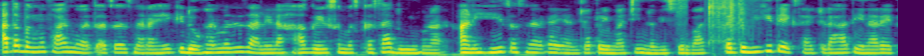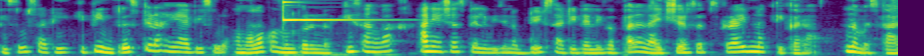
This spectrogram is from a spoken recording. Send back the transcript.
आता बघणं फार महत्वाचं असणार आहे की दोघांमध्ये झालेला हा गैरसमज कसा दूर होणार? आणि हीच असणार का यांच्या प्रेमाची नवी सुरुवात? तर तुम्ही किती एक्सायटेड आहात? येणाऱ्या एपिसोडसाठी किती इंटरेस्टेड आहे या एपिसोड आम्हाला कॉमेंट करून नक्की सांगा. आणि अशाच टेलिव्हिजन अपडेटसाठी टेलिगप्पाला लाईक शेअर सबस्क्राईब नक्की करा. नमस्कार.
